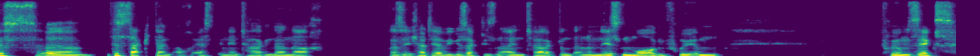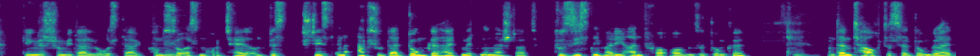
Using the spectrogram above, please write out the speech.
das, äh, das sagt dann auch erst in den Tagen danach. Also ich hatte ja, wie gesagt, diesen einen Tag und am nächsten Morgen früh im früh um sechs ging das schon wieder los. Da kommst mhm. du aus dem Hotel und bist, stehst in absoluter Dunkelheit mitten in der Stadt. Du siehst nicht mal die Hand vor Augen, so dunkel. Mhm. Und dann taucht aus der Dunkelheit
